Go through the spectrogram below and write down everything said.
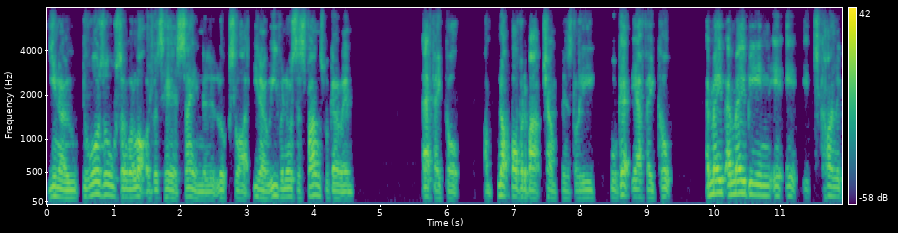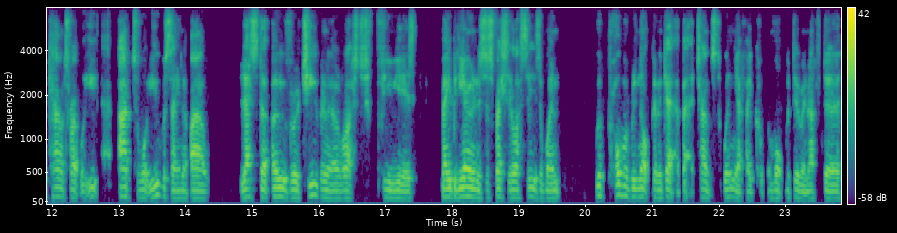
you know, there was also a lot of us here saying that it looks like, you know, even us as fans were going, FA Cup, I'm not bothered about Champions League. We'll get the FA Cup. And maybe, and maybe in, it, it's kind of counteract what you add to what you were saying about Leicester overachieving in the last few years. Maybe the owners, especially last season, went, we're probably not going to get a better chance to win the FA Cup than what we're doing after,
